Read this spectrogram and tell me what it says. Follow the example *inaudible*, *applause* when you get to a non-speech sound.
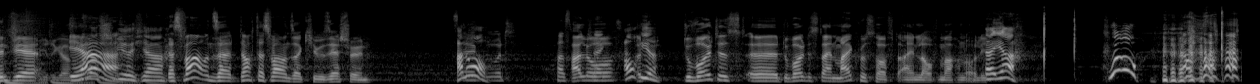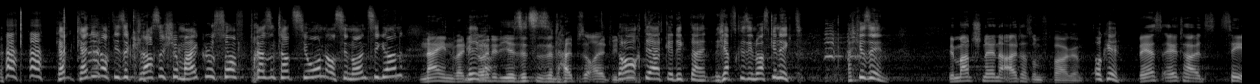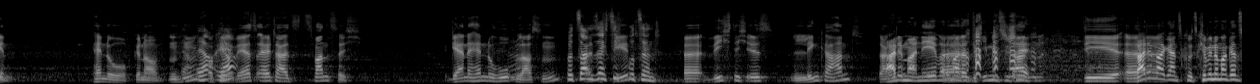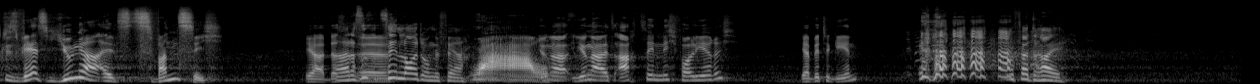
Sind wir. schwieriger. Das Ja, schwierig, ja. das war unser. Doch, das war unser Cue. Sehr schön. Hallo. Sehr gut. Fast Hallo. gecheckt. Auch hier. Du wolltest, äh, du wolltest deinen Microsoft-Einlauf machen, Olli. Ja, ja. Woo! *laughs* kennt, kennt ihr noch diese klassische Microsoft-Präsentation aus den 90ern? Nein, weil die Mega. Leute, die hier sitzen, sind halb so alt wie Doch, du. der hat genickt da hinten. Ich hab's gesehen, du hast genickt. Hab ich gesehen. Wir machen schnell eine Altersumfrage. Okay. Wer ist älter als 10? Hände hoch, genau. Mhm. Ja, okay, ja. wer ist älter als 20? Gerne Hände hochlassen. Ich würde sagen falls es 60 geht. Prozent. Äh, wichtig ist linke Hand. Danke. Warte mal, nee, warte mal, das geht mir zu schnell. Dann die, äh, Warte mal ganz kurz. Können wir noch mal ganz kurz. Wer ist jünger als 20? Ja, das, Äh, das sind äh, zehn Leute ungefähr. Wow. jünger, jünger als 18, nicht volljährig? Ja, bitte gehen. *laughs* Ungefähr drei.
